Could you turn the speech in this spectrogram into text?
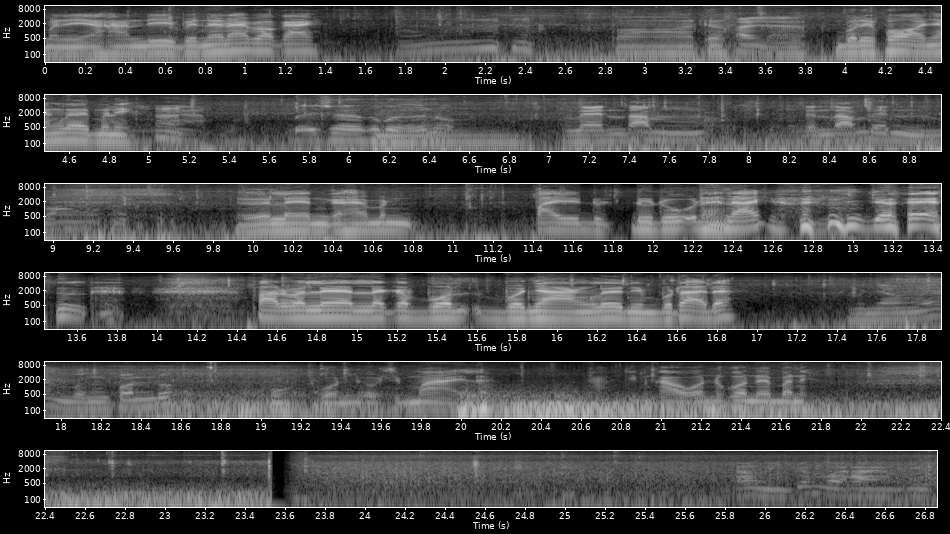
มื้อนี้อาหารดีเป็นได้ได้บ่ไก่ปอเด้อใช่เหรอบ่ได้พอหยังเลยมื้อนี้เบอร์เชอร์ก็เบอร์เนาะแลนดำเป็นดำเป็นบ้องเออเลนก็ให้มันไปดุดุๆได้ไหนจะเล่นผ่านมาเลนแล้วก็บนบนยางเลยนี่บ่ได้เด้อมันยังเนี่ยเบิ่งคนดูโอ้ฝนก็สิมาอีกแล้วอะกินข้าวกันทุกคนเลยบัดนี้างนี้ก็มาทางอีก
